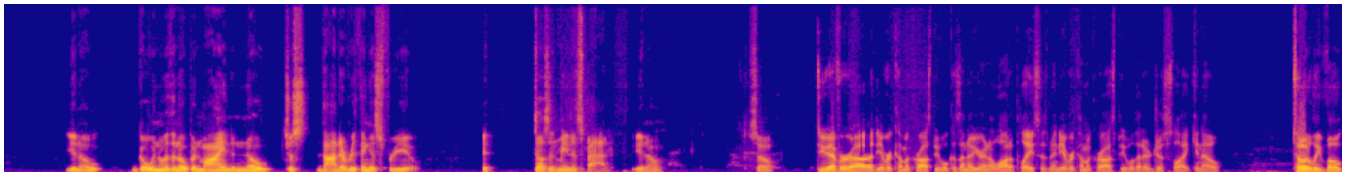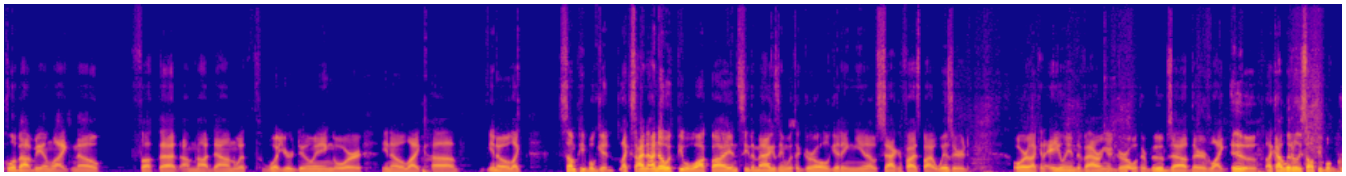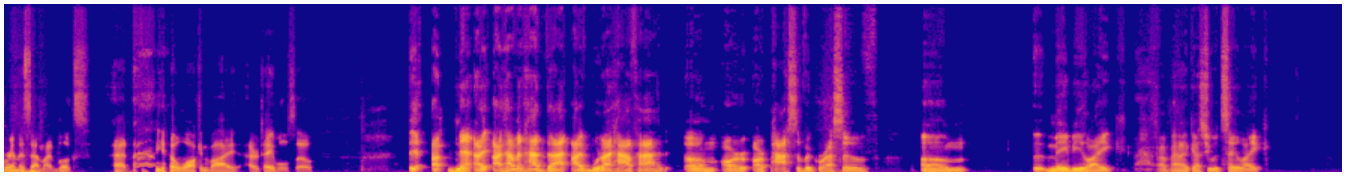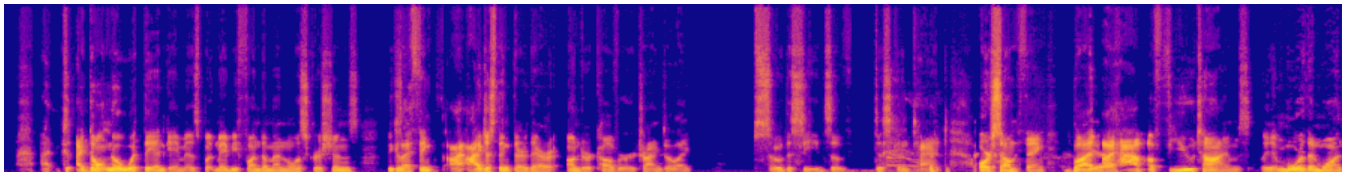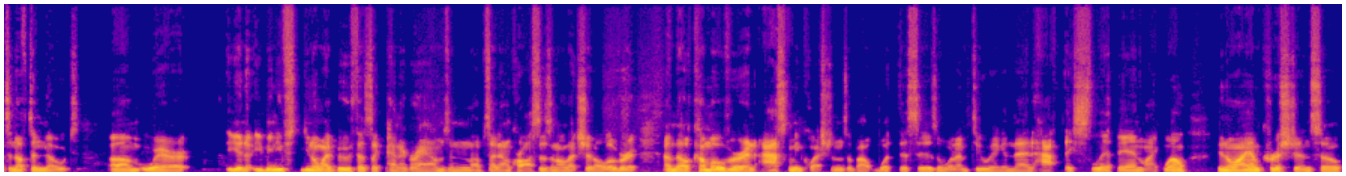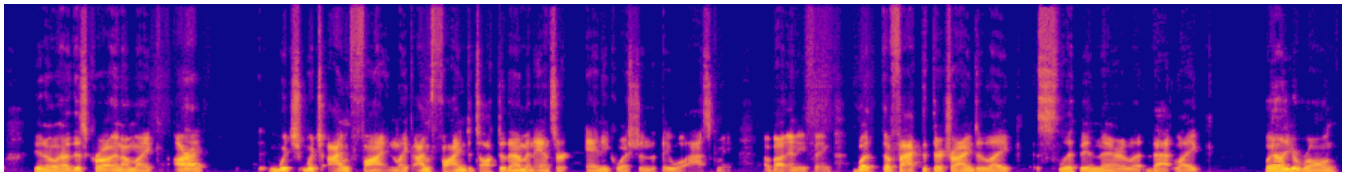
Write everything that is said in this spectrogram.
You know, go in with an open mind and know just not everything is for you. It doesn't mean it's bad you know? So. Do you ever uh do you ever come across people because i know you're in a lot of places man. Do you ever come across people that are just like you know totally vocal about being like no fuck that. I'm not down with what you're doing or you know like uh you know like some people get like I, I know if people walk by and see the magazine with a girl getting you know sacrificed by a wizard or like an alien devouring a girl with her boobs out they're like ew. Like i literally saw people grimace at my books at you know walking by our table so. Yeah uh, I, I haven't had that. I what i have had um are are passive aggressive um maybe like i guess you would say like I, I don't know what the end game is but maybe fundamentalist christians because i think i i just think they're there undercover trying to like sow the seeds of discontent or something. But Yeah. I have a few times, eh, more than once, enough to note, um, where you know, I mean, you've you know, my booth has like pentagrams and upside down crosses and all that shit all over it, and they'll come over and ask me questions about what this is and what I'm doing, and then half they slip in like, well, you know, I am Christian, so you know, had this cross, and I'm like, all right which which I'm fine. Like I'm fine to talk to them and answer any question that they will ask me about anything. But the fact that they're trying to like slip in there that, that like, well, you're wrong,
